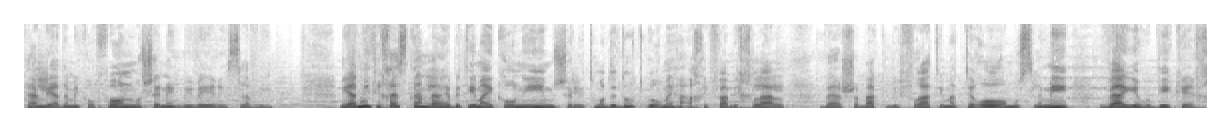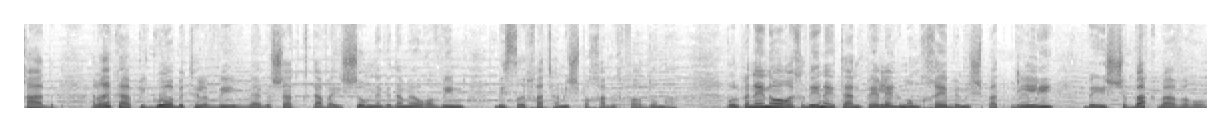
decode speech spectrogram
כאן ליד המיקרופון משה נגבי ואיריס לביא. מיד נתייחס כאן להיבטים העקרוניים של התמודדות גורמי האכיפה בכלל והשב"כ בפרט עם הטרור המוסלמי והיהודי כאחד על רקע הפיגוע בתל אביב והגשת כתב האישום נגד המעורבים בשרפת המשפחה בכפר דומא. באולפנינו עורך דין איתן פלג, מומחה במשפט פלילי ואיש שב"כ בעברו.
